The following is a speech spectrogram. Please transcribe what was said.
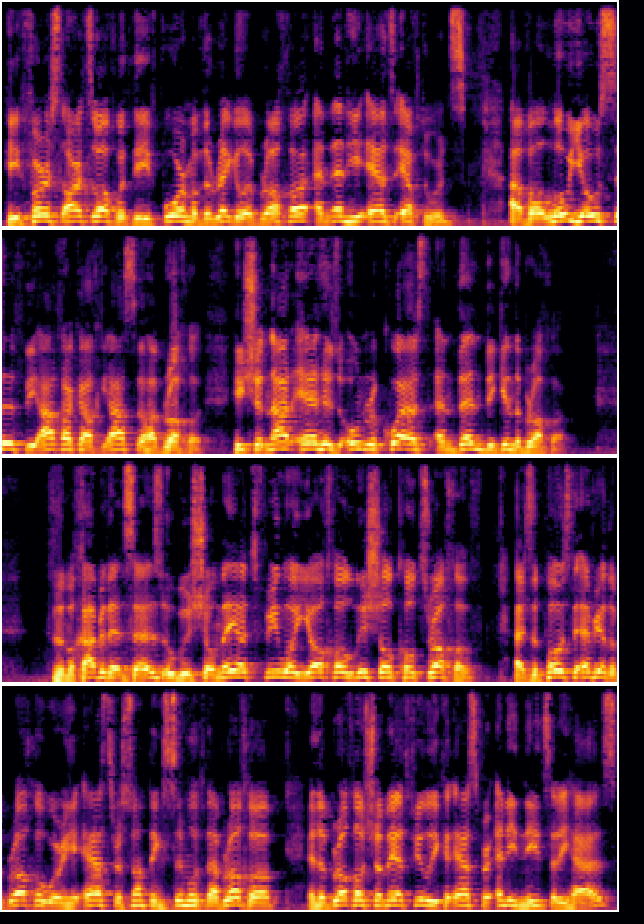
he first starts off with the form of the regular bracha, and then he adds afterwards. Avalo Yosef v'Achakach Yaschil HaBracha. He should not add his own request and then begin the bracha. The Mechaber then says, "Ubishomea tefilo yochol lishol kol tzrachav." As opposed to every other bracha where he asks for something similar to that bracha, in the bracha Shomea tefilo he can ask for any needs that he has.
